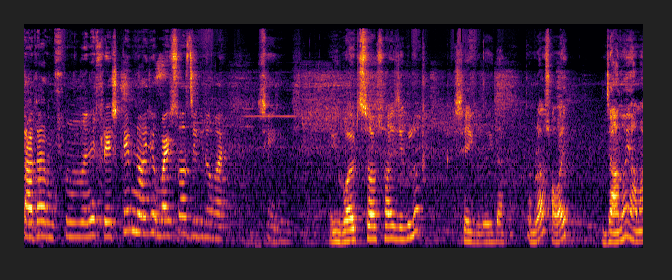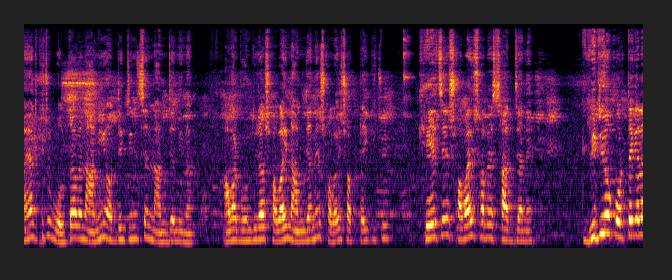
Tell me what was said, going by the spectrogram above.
সাদা মানে ফ্রেশ ক্রিম নয় যে হোয়াইট সস যেগুলো হয় সেই জিনিস। এই হোয়াইট সস হয় যেগুলো সেইগুলো এই দেখো তোমরা সবাই জানোই আমায় আর কিছু বলতে হবে না। আমি অর্ধেক জিনিসের নাম জানি না। আমার বন্ধুরা সবাই নাম জানে, সবাই সবটাই কিছু খেয়েছে, সবাই সবের স্বাদ জানে। ভিডিও করতে গেলে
